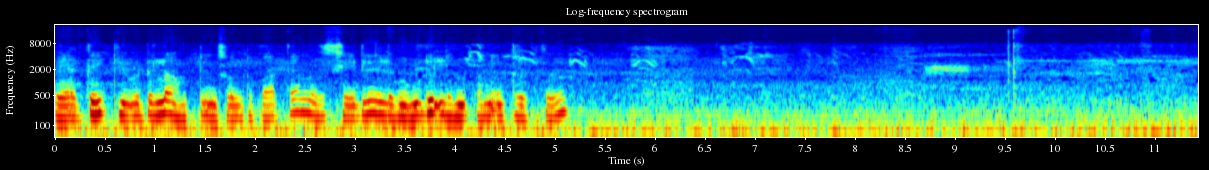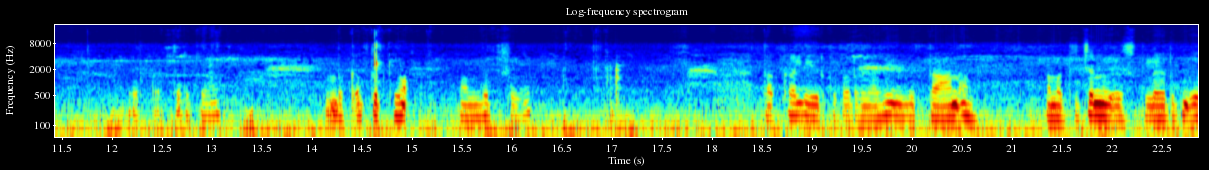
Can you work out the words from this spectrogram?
விதைக்கு விடலாம் அப்படின்னு சொல்லிட்டு பார்த்தேன் அந்த செடியில் உண்டில் பண்ணிகிட்டு இருக்குது. ஒரு கத்திரிக்காய் இந்த கத்திரிக்காய் வந்துடுச்சு. தக்காளி இருக்க பாருங்க. இது தானாக நம்ம கிச்சன் வேஸ்ட்டில் இருந்து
